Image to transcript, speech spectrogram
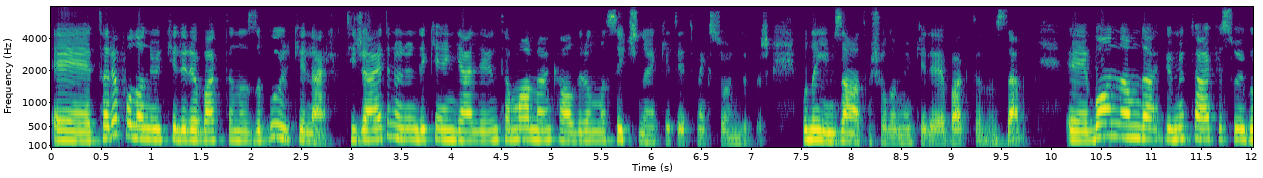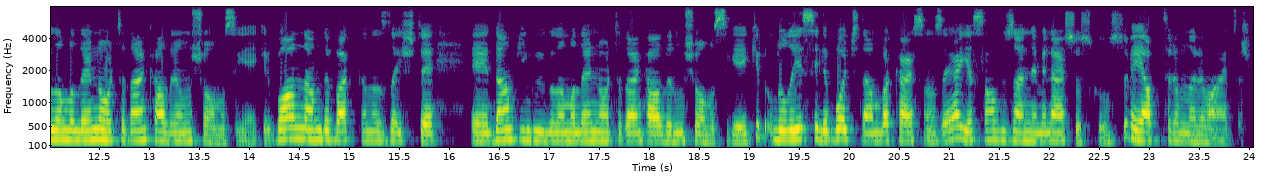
E, taraf olan ülkelere baktığınızda bu ülkeler ticaretin önündeki engellerin tamamen kaldırılması için hareket etmek zorundadır. Buna imza atmış olan ülkelere baktığınızda. E, bu anlamda gümrük tarifesi uygulamalarının ortadan kaldırılmış olması gerekir. Bu anlamda baktığınızda işte e, dumping uygulamalarının ortadan kaldırılmış olması gerekir. Dolayısıyla bu açıdan bakarsanız eğer yasal düzenlemeler söz konusu ve yaptırımları vardır.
